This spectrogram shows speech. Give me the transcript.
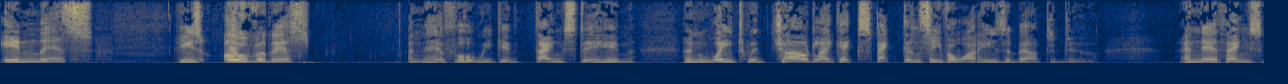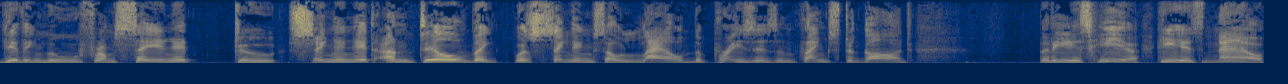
in this, He's over this, and therefore we give thanks to Him and wait with childlike expectancy for what he's about to do. And their thanksgiving moved from saying it to singing it until they were singing so loud the praises and thanks to God that He is here, He is now,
